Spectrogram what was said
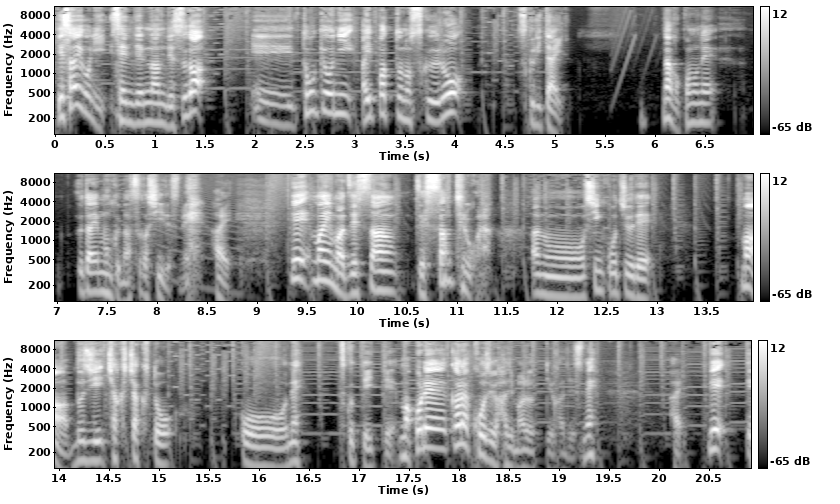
で最後に宣伝なんですがえー、東京に iPad のスクールを作りたい。なんかこのね、歌い文句懐かしいですね。はい。で、まあ今絶賛、絶賛っていうのかな。あのー、進行中で、まあ無事着々と、こうね、作っていって、まあこれから工事が始まるっていう感じですね。はい。で、え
